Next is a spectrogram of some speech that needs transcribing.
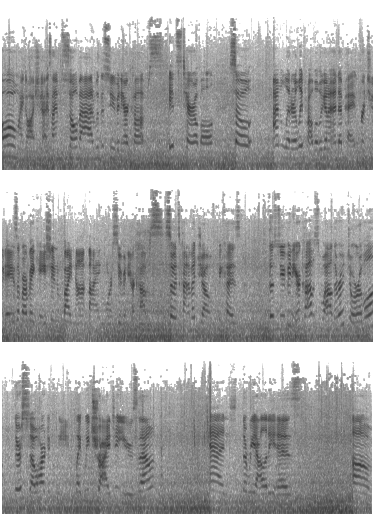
oh my gosh, you guys, I'm so bad with the souvenir cups. It's terrible. So I'm literally probably gonna end up paying for two days of our vacation by not buying more souvenir cups. So it's kind of a joke because the souvenir cups, while they're adorable, they're so hard to clean. Like we try to use them and the reality is um,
